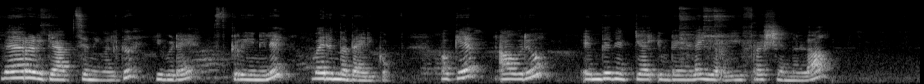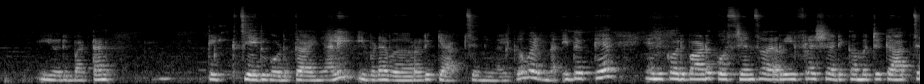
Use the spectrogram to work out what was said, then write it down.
വേറൊരു ക്യാപ്ച നിങ്ങൾക്ക് ഇവിടെ സ്ക്രീനിൽ വരുന്നതായിരിക്കും. ഓക്കെ ആ ഒരു എന്ത് ഞെക്കിയാൽ ഇവിടെയുള്ള ഈ റീഫ്രഷ് എന്നുള്ള ഈ ഒരു ബട്ടൺ ക്ലിക്ക് ചെയ്ത് കൊടുത്തു കഴിഞ്ഞാൽ ഇവിടെ വേറൊരു ക്യാപ്ച നിങ്ങൾക്ക് വരുന്ന ഇതൊക്കെ എനിക്ക് ഒരുപാട് ക്വസ്റ്റ്യൻസ് റീഫ്രഷ് അടിക്കാൻ പറ്റും ക്യാപ്ച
